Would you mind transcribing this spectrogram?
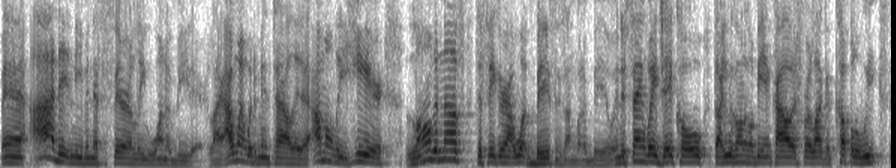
man, I didn't even necessarily want to be there. Like I went with the mentality that I'm only here long enough to figure out what business I'm going to build. In the same way J. Cole thought he was only going to be in college for like a couple of weeks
